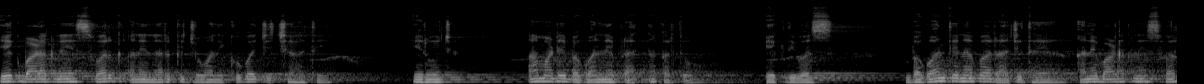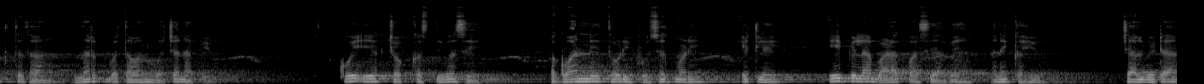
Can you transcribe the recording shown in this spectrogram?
એક બાળકને સ્વર્ગ અને નરક જોવાની ખૂબ જ ઈચ્છા હતી. એ રોજ આ માટે ભગવાનને પ્રાર્થના કરતો. એક દિવસ ભગવાન તેના પર રાજી થયા અને બાળકને સ્વર્ગ તથા નરક બતાવવાનું વચન આપ્યું. કોઈ એક ચોક્કસ દિવસે ભગવાનને થોડી ફુરસત મળી એટલે એ પેલા બાળક પાસે આવ્યા અને કહ્યું, ચાલ બેટા,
